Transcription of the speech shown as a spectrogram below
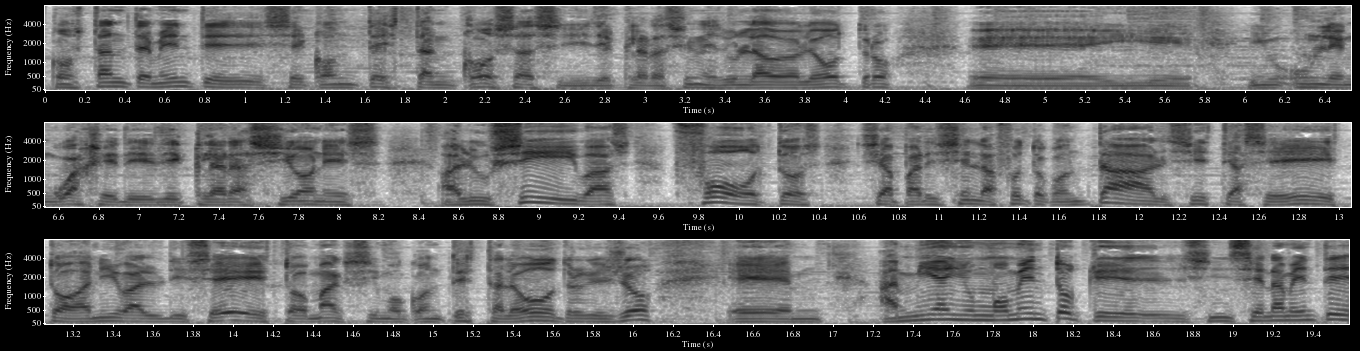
constantemente se contestan cosas y declaraciones de un lado al otro eh, y, y un lenguaje de declaraciones alusivas, fotos, si aparecía en la foto con tal, si este hace esto, Aníbal dice esto, Máximo contesta lo otro, que yo. Eh, a mí hay un momento que sinceramente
